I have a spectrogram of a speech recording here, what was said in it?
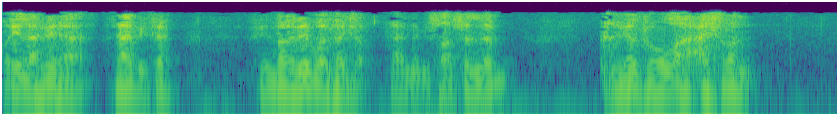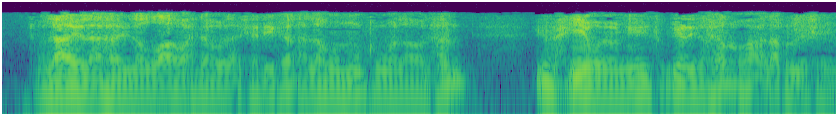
وإلا فيها ثابتة في المغرب والفجر. كان النبي صلى الله عليه وسلم يذكر الله عشرا. لا إله إلا الله وحده لا شريك له له الملك وله الحمد يحيي ويميت الخير وهو على كل شيء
